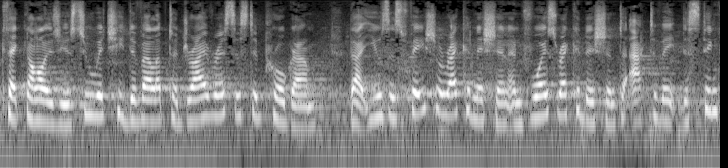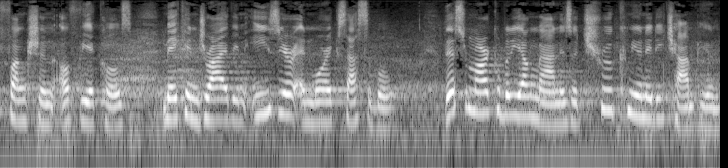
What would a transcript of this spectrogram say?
Technologies, through which he developed a driver-assisted program that uses facial recognition and voice recognition to activate distinct function of vehicles, making driving easier and more accessible. This remarkable young man is a true community champion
